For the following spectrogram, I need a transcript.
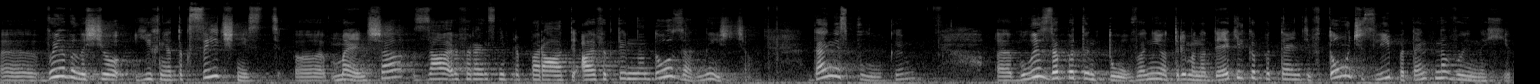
Е, Виявили, що їхня токсичність е, менша за референсні препарати, а ефективна доза нижча. Дані сполуки е, були запатентовані, отримано декілька патентів, в тому числі і патент на винахід,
